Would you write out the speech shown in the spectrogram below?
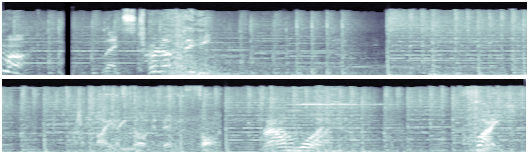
Come on! Let's turn up the heat! I am not very fond. Round one. Fight!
